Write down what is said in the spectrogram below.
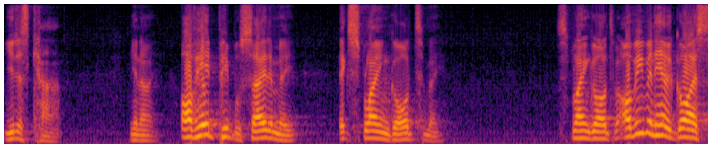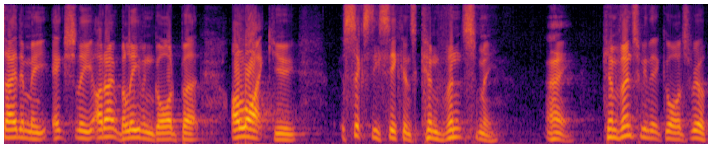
You just can't. You know, I've had people say to me, explain God to me. Explain God to me. I've even had a guy say to me, actually, I don't believe in God, but I like you. 60 seconds, convince me. Hey, convince me that God's real.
